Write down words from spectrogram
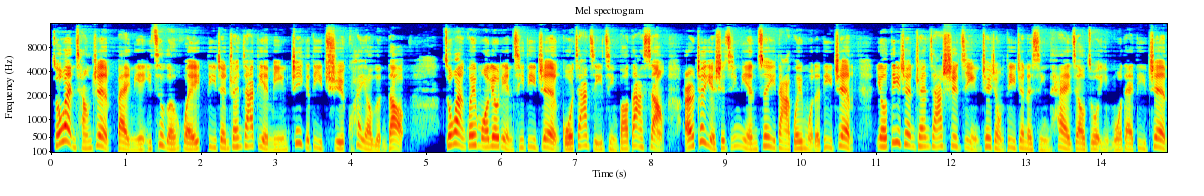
昨晚强震，百年一次轮回，地震专家点名这个地区快要轮到。昨晚规模六点七地震，国家级警报大响，而这也是今年最大规模的地震。有地震专家示警，这种地震的形态叫做隐没带地震，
